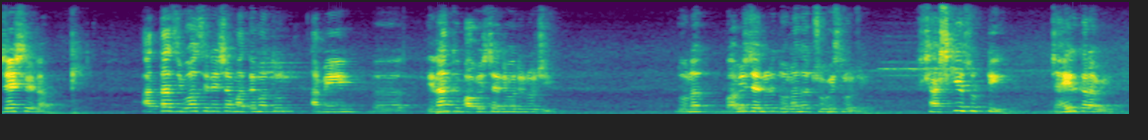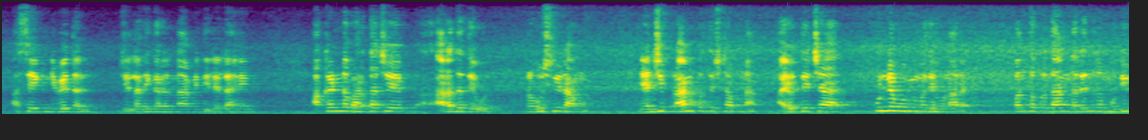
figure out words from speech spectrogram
जय श्रीराम. आत्ताच युवा सेनेच्या माध्यमातून आम्ही दिनांक बावीस जानेवारी रोजी दोन बावीस जानेवारी दोन हजार चोवीस रोजी शासकीय सुट्टी जाहीर करावी असे एक निवेदन जिल्हाधिकाऱ्यांना आम्ही दिलेलं आहे. अखंड भारताचे आराध्य दैवत प्रभू श्री राम यांची प्राणप्रतिष्ठापना अयोध्येच्या पुण्यभूमीमध्ये होणार आहे. पंतप्रधान नरेंद्र मोदी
